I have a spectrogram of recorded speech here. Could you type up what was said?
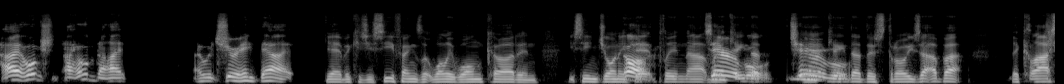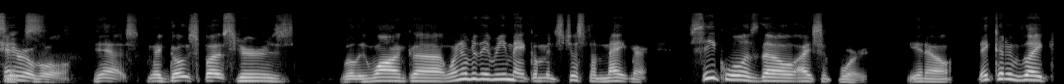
I hope sh- I hope not. I would sure hate that. Yeah, because you see things like Willy Wonka and you've seen Johnny Oh, Depp playing that. terrible, kinda, terrible. Yeah, kind of destroys it a bit. The classics. Terrible. Yes. Like Ghostbusters, Willy Wonka. Whenever they remake them, it's just a nightmare. Sequels, though, I support. You know, they could have like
